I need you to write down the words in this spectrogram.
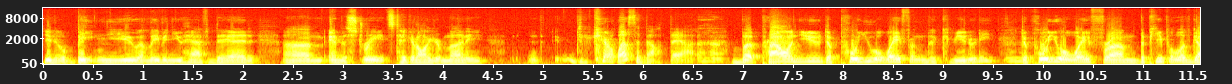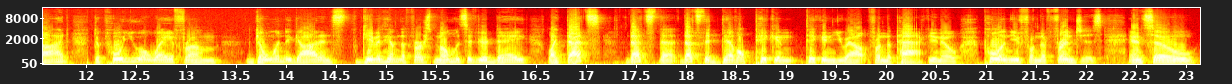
you know, beating you and leaving you half dead um, in the streets, taking all your money care less about that. Uh-huh. But prowling you to pull you away from the community, mm-hmm. to pull you away from the people of God, to pull you away from going to God and giving Him the first moments of your day, like that's that's the that's the devil picking picking you out from the pack, you know, pulling you from the fringes. And so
